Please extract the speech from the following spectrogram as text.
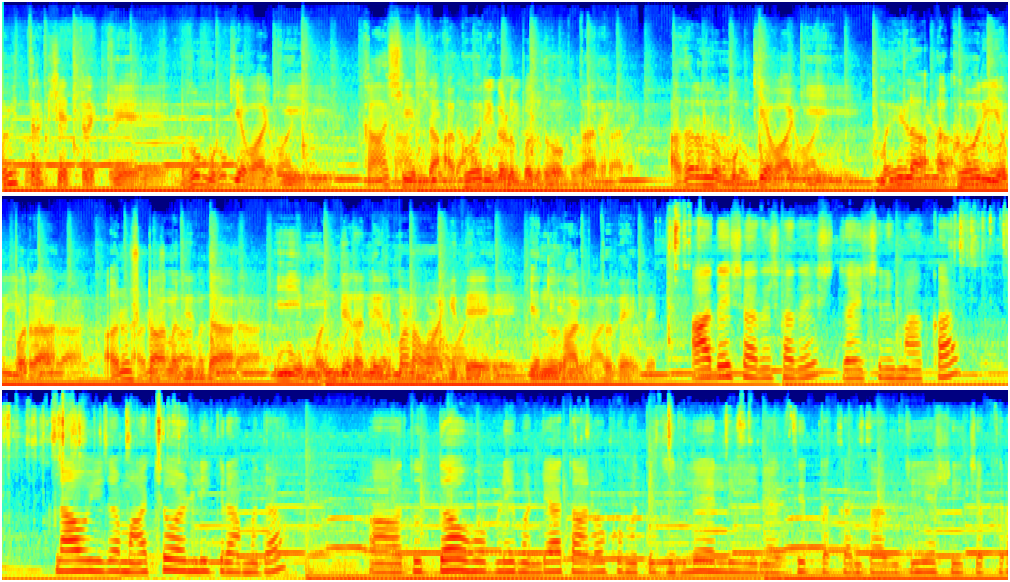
ಪವಿತ್ರ ಕ್ಷೇತ್ರಕ್ಕೆ ಬಹು ಮುಖ್ಯವಾಗಿ ಕಾಶಿಯಿಂದ ಅಘೋರಿಗಳು ಬಂದು ಹೋಗ್ತಾರೆ. ಅದರಲ್ಲೂ ಮುಖ್ಯವಾಗಿ ಮಹಿಳಾ ಅಘೋರಿಯೊಬ್ಬರ ಅನುಷ್ಠಾನದಿಂದ ಈ ಮಂದಿರ ನಿರ್ಮಾಣವಾಗಿದೆ ಎನ್ನಲಾಗುತ್ತದೆ. ಆದೇಶ ಆದೇಶ, ಆದೇಶ್. ಜೈ ಶ್ರೀ ಮಹಾಕಾಳ್. ನಾವು ಈಗ ಮಾಚೋಹಳ್ಳಿ ಗ್ರಾಮದ ದುದ್ದ ಹೋಬಳಿ ಮಂಡ್ಯ ತಾಲೂಕು ಮತ್ತು ಜಿಲ್ಲೆಯಲ್ಲಿ ನೆಲೆಸಿರ್ತಕ್ಕಂಥ ವಿಜಯ ಶ್ರೀಚಕ್ರ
